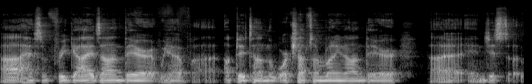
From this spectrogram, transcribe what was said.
Uh, I have some free guides on there. We have uh, updates on the workshops I'm running on there. Uh, and just a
